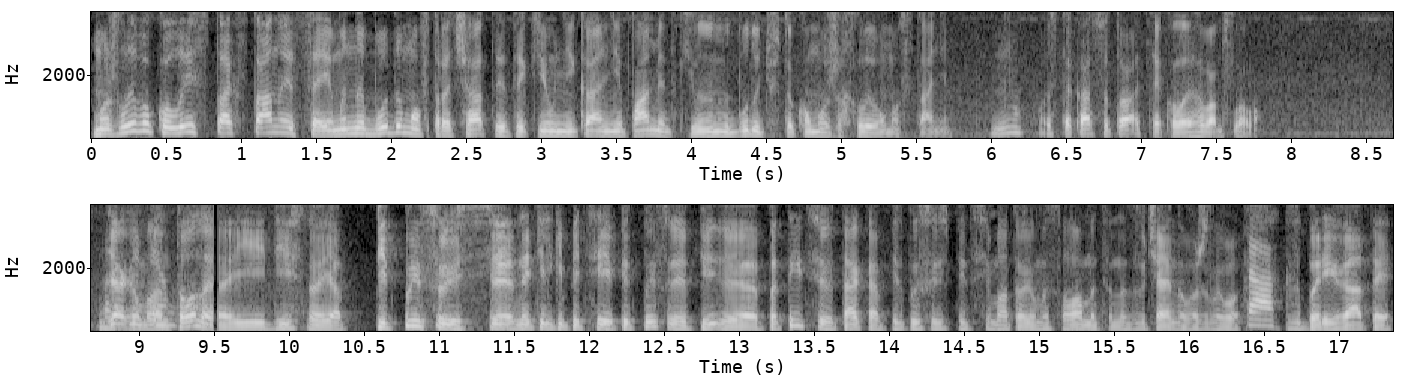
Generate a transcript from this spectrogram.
Можливо, колись так станеться, і ми не будемо втрачати такі унікальні пам'ятки. Вони не будуть в такому жахливому стані. Ну, ось така ситуація. Колеги, вам слово. Дякуємо, Антоне. І дійсно я підписуюсь не тільки під цією підписую пі- е, петицією, так а підписуюсь під всіма твоїми словами. Це надзвичайно важливо Так. зберігати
